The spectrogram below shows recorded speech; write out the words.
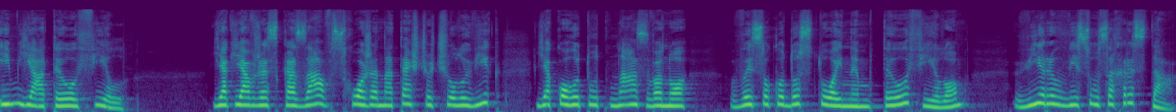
ім'я Теофіл. Як я вже сказав, схоже на те, що чоловік, якого тут названо високодостойним Теофілом, вірив в Ісуса Христа.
